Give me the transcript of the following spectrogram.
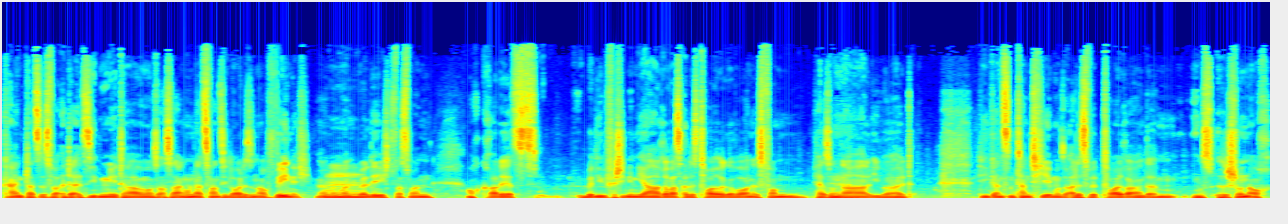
Kein Platz ist weiter als sieben Meter, aber man muss auch sagen, 120 Leute sind auch wenig. Ne? Wenn man mhm. überlegt, was man auch gerade jetzt über die verschiedenen Jahre, was alles teurer geworden ist, vom Personal ja. über halt die ganzen Tantiemen und so, alles wird teurer. Da muss es schon auch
